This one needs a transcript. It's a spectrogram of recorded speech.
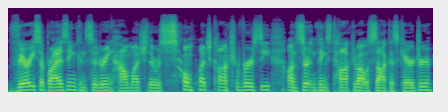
very surprising considering how much there was so much controversy on certain things talked about with Sokka's character.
